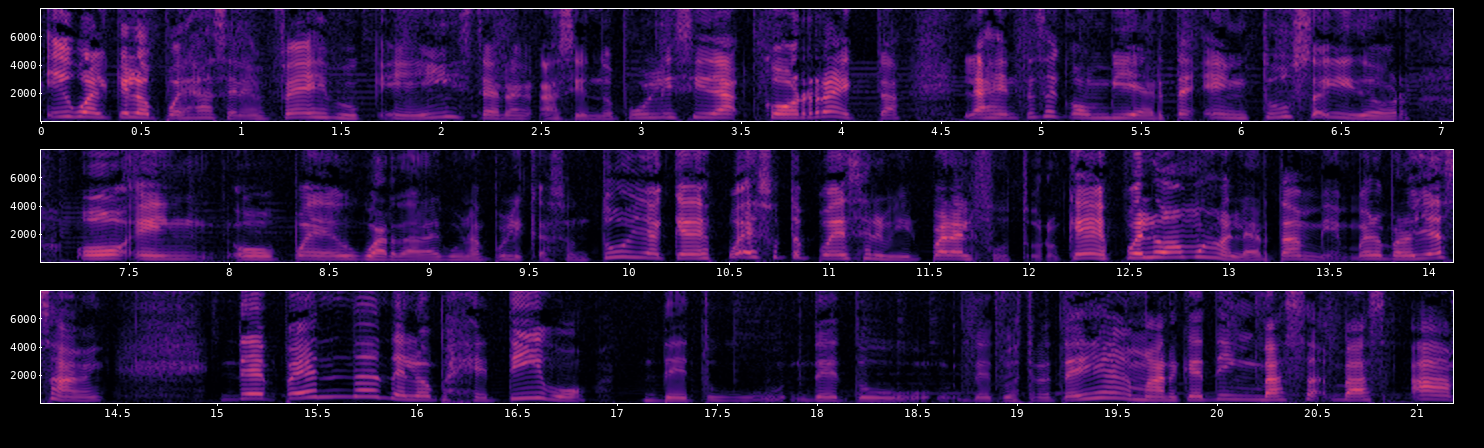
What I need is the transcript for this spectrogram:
Igual que lo puedes hacer en Facebook e Instagram haciendo publicidad correcta, la gente se convierte en tu seguidor o, en, o puede guardar alguna publicación tuya, que después eso te puede servir para el futuro, que después lo vamos a hablar también. Bueno, pero ya saben, depende del objetivo de tu, de tu, de tu estrategia de marketing, vas vas a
